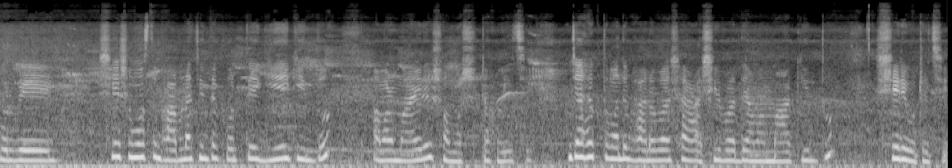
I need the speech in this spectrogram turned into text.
করবে। সে সমস্ত ভাবনা চিন্তা করতে গিয়েই কিন্তু আমার মায়ের সমস্যাটা হয়েছে। যাই হোক, তোমাদের ভালোবাসা, আশীর্বাদে আমার মা কিন্তু সেরে উঠেছে।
